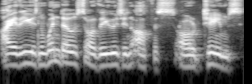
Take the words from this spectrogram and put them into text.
either using Windows or they're using Office or Teams.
